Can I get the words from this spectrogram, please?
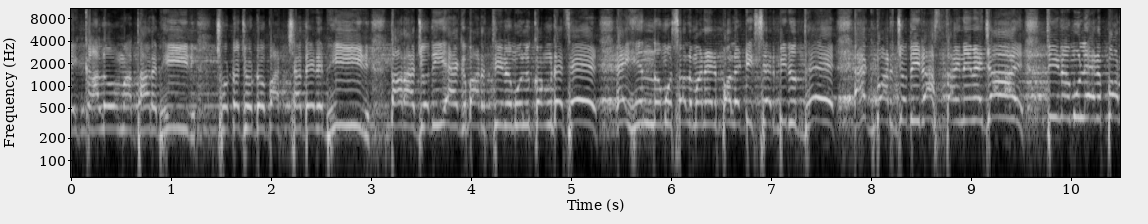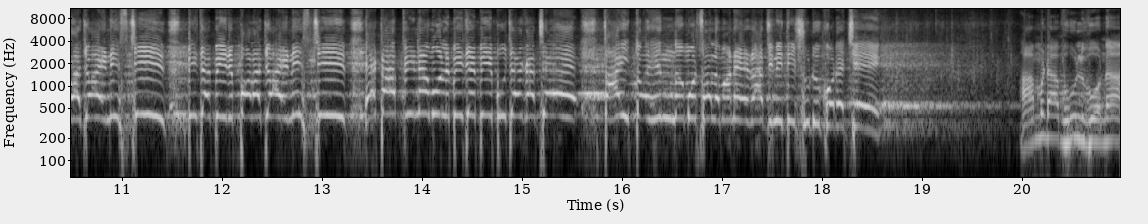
এই কালো মাথার ভিড়, ছোট ছোট বাচ্চাদের ভিড়, তারা যদি একবার তৃণমূল কংগ্রেসের, এই হিন্দু মুসলমানের পলিটিক্সের বিরুদ্ধে একবার যদি রাস্তায় নেমে যায়, তৃণমূলের পরাজয় নিশ্চিত, বিজেপির পরাজয় নিশ্চিত, এটা তৃণমূল, বিজেপি বুঝে গেছে। তাই তো হিন্দু মুসলমানের রাজনীতি শুরু করেছে। আমরা ভুলবো না,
